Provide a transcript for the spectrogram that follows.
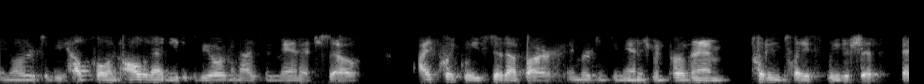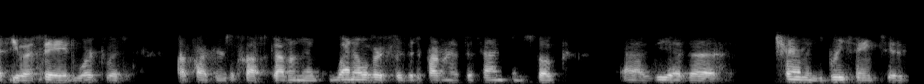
in order to be helpful, and all of that needed to be organized and managed. So I quickly stood up our emergency management program, put in place leadership at USAID, worked with our partners across government, went over to the Department of Defense and spoke uh, via the chairman's briefing to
